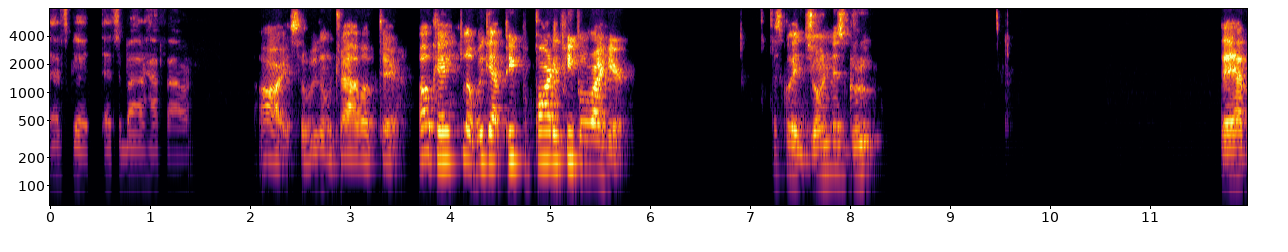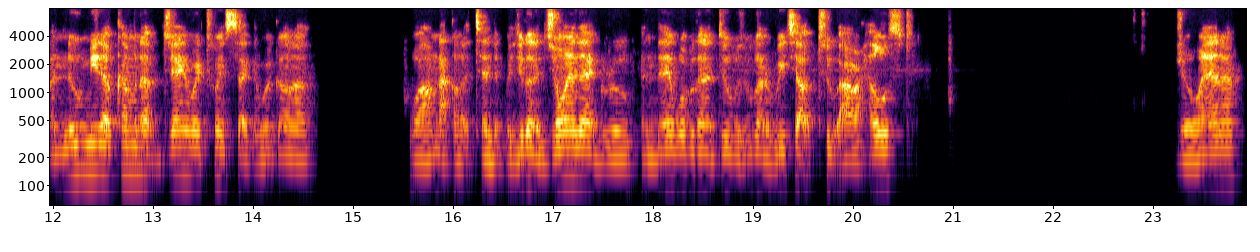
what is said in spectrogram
That's good. That's about a half hour. All right, so we're gonna drive up there. Okay, look, we got people, party people right here. Let's go ahead and join this group. They have a new meetup coming up January 22nd. We're gonna, well, I'm not gonna attend it, but you're gonna join that group, and then what we're gonna do is we're gonna reach out to our host, Joanna.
